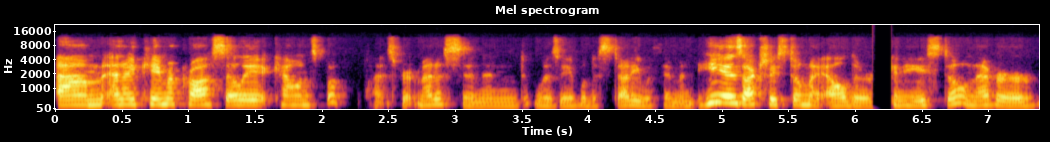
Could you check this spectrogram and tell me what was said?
Um, and I came across Eliot Cowan's book, Plant Spirit Medicine, and was able to study with him. And he is actually still my elder, and he still never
